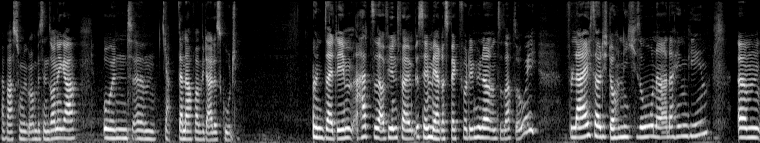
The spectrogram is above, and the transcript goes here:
Da war es zum Glück auch ein bisschen sonniger. Und ähm, ja, danach war wieder alles gut. Und seitdem hat sie auf jeden Fall ein bisschen mehr Respekt vor den Hühnern und sie sagt so, ui, vielleicht sollte ich doch nicht so nah dahin gehen. Ähm,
